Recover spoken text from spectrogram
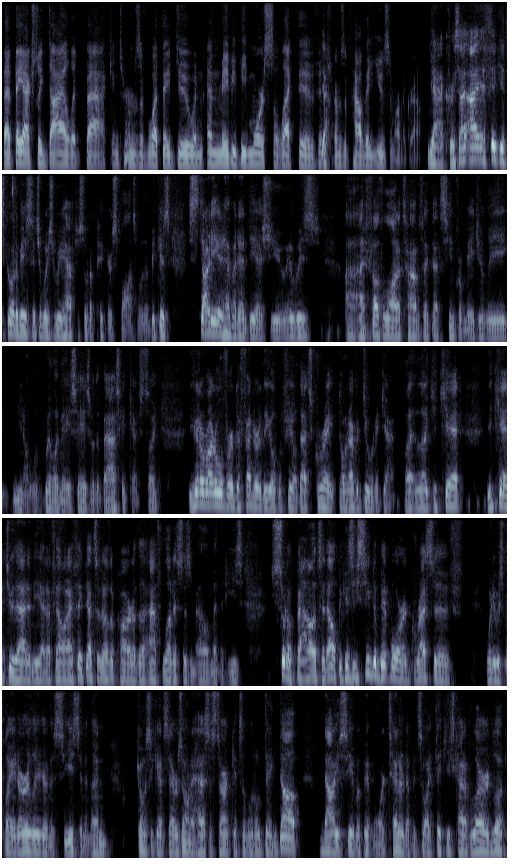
that they actually dial it back in terms of what they do and, and maybe be more selective in yeah. terms of how they use him on the ground. Yeah, Chris, I, I, think it's going to be a situation where you have to sort of pick your spots with it because studying him at NDSU, it was, uh, I felt a lot of times like that scene from Major League, you know, with Willie Mays Hayes with a basket catch. It's like, you're going to run over a defender in the open field. That's great. Don't ever do it again. Like, like you can't, you can't do that in the NFL. And I think that's another part of the athleticism element that he's sort of balancing out because he seemed a bit more aggressive what he was playing earlier in the season, and then goes against Arizona, has to start, gets a little dinged up. Now you see him a bit more tentative, and so I think he's kind of learned. Look,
